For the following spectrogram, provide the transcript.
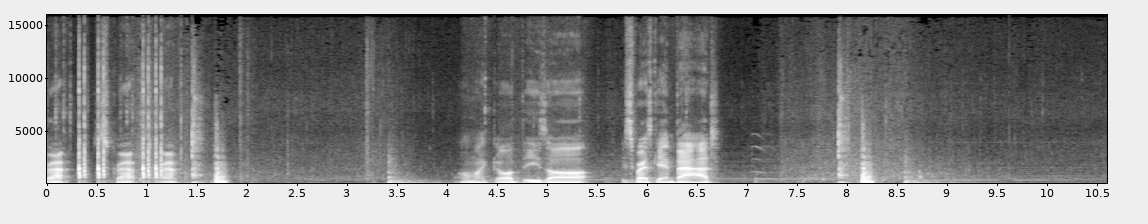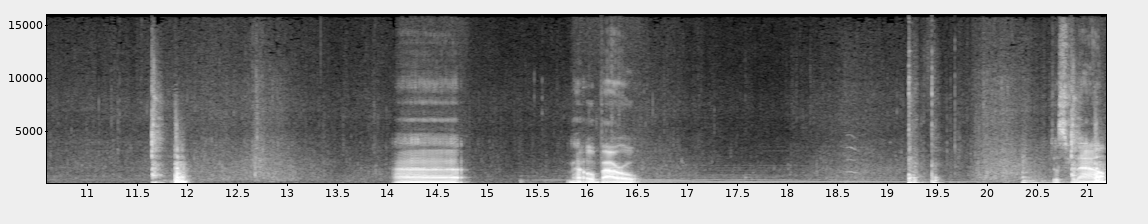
Scrap, scrap, scrap. Oh my god, these are... This is where it's getting bad. Uh, metal barrel. Just for now.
